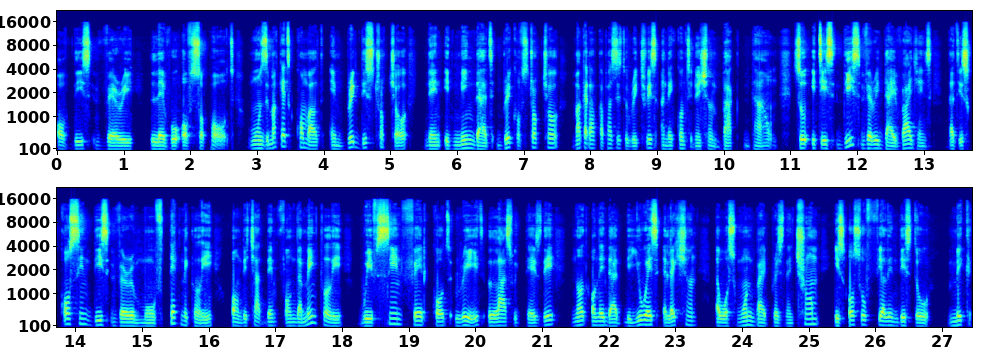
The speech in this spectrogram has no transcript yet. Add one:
of this very level of support. Once the market come out and break this structure, then it means that break of structure, market have capacity to retrace and then continuation back down. So it is this very divergence that is causing this very move technically on the chart. Then fundamentally, we've seen Fed cut rate last week Thursday. Not only that, the US election that was won by President Trump is also feeling this to make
